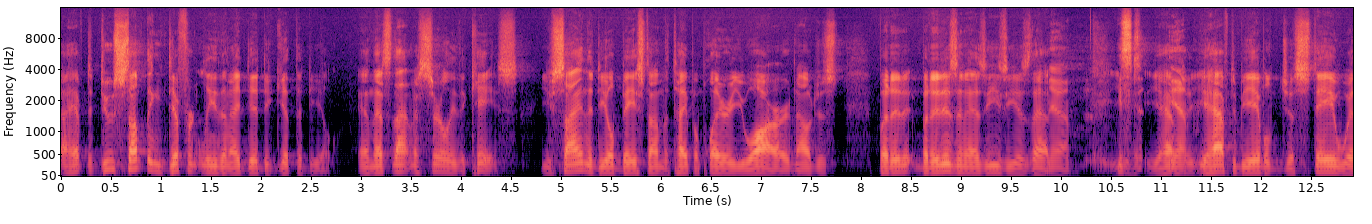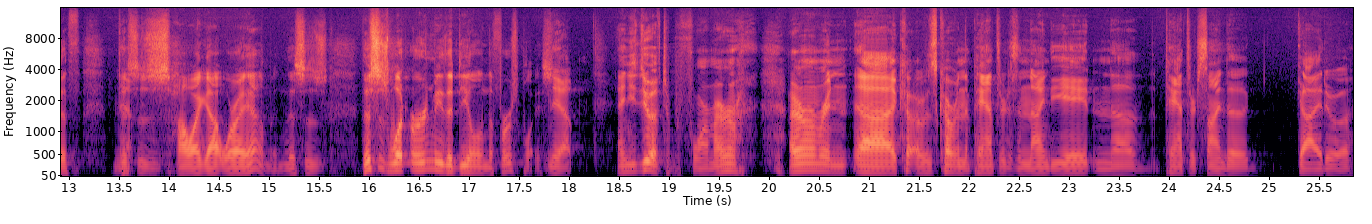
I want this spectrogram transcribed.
I have to do something differently than I did to get the deal. And that's not necessarily the case. You sign the deal based on the type of player you are. Now just but it but it isn't as easy as that. Yeah. You, you have yeah. to you have to be able to just stay with this is how I got where I am and this is this is what earned me the deal in the first place. Yeah, and you do have to perform. I remember, I remember in, uh, I I was covering the Panthers in '98, and uh, the Panthers signed a guy to a,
